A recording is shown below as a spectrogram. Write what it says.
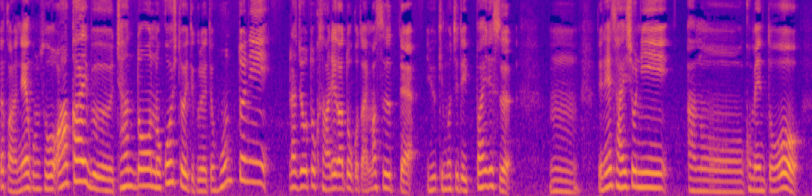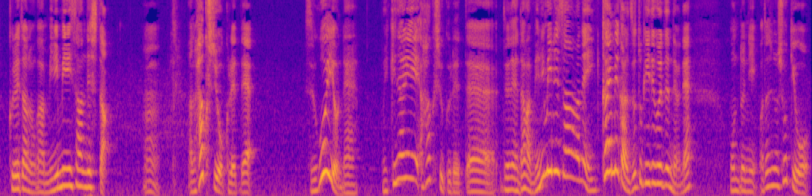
だからね、このそう、アーカイブちゃんと残しといてくれて、本当にラジオトークさんありがとうございますっていう気持ちでいっぱいです。うん。でね、最初に、あのー、コメントをくれたのがミリミリさんでした。うん。あの、拍手をくれて。すごいよね。いきなり拍手くれて。でね、だからミリミリさんはね、1回目からずっと聞いてくれてんだよね。本当に。私の初期を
